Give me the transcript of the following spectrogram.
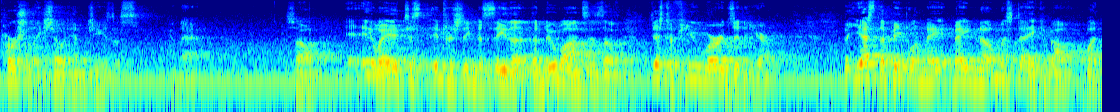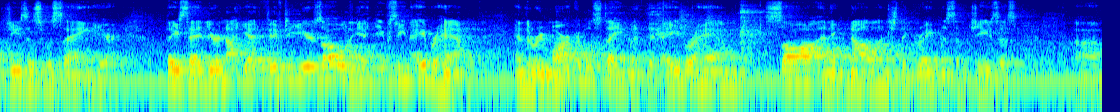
personally showed him Jesus in that. So anyway, it's just interesting to see the, the nuances of just a few words in here. But yes, the people made no mistake about what Jesus was saying here. They said, You're not yet 50 years old, and yet you've seen Abraham. And the remarkable statement that Abraham saw and acknowledged the greatness of Jesus, um,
